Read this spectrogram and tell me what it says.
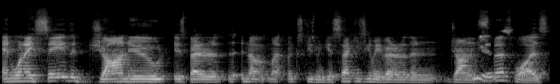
And when I say that Jonnu is better, no, my, excuse me, Gesicki's gonna be better than Jonnu Smith was.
